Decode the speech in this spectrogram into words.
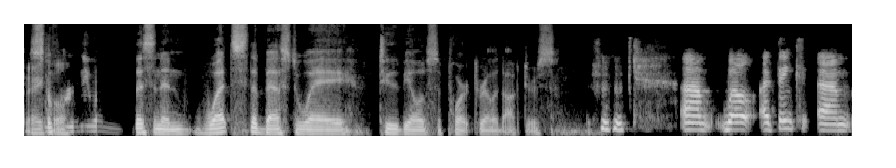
Very so cool. For anyone listening, what's the best way to be able to support gorilla doctors? um, well, I think um,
